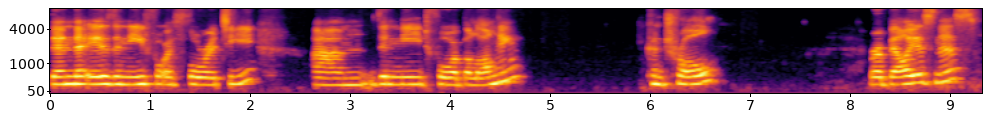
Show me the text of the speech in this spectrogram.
Then there is a need for authority um, the need for belonging control rebelliousness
